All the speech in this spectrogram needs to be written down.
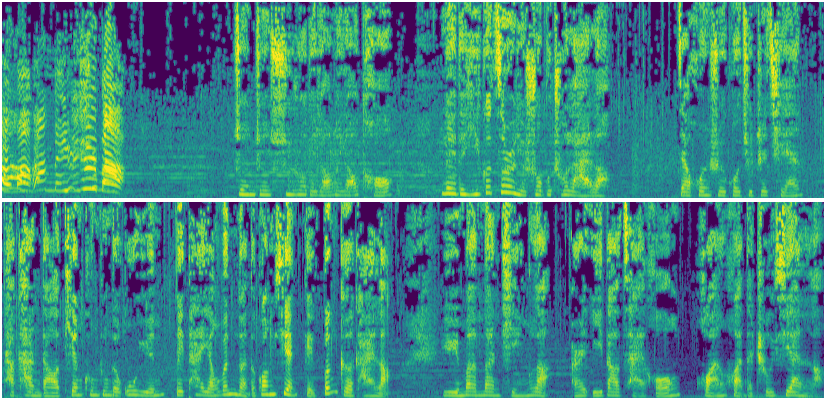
好吗？没事吧？”珍珍虚弱的摇了摇头。累得一个字儿也说不出来了。在昏睡过去之前，他看到天空中的乌云被太阳温暖的光线给分割开了，雨慢慢停了，而一道彩虹缓缓的出现了。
